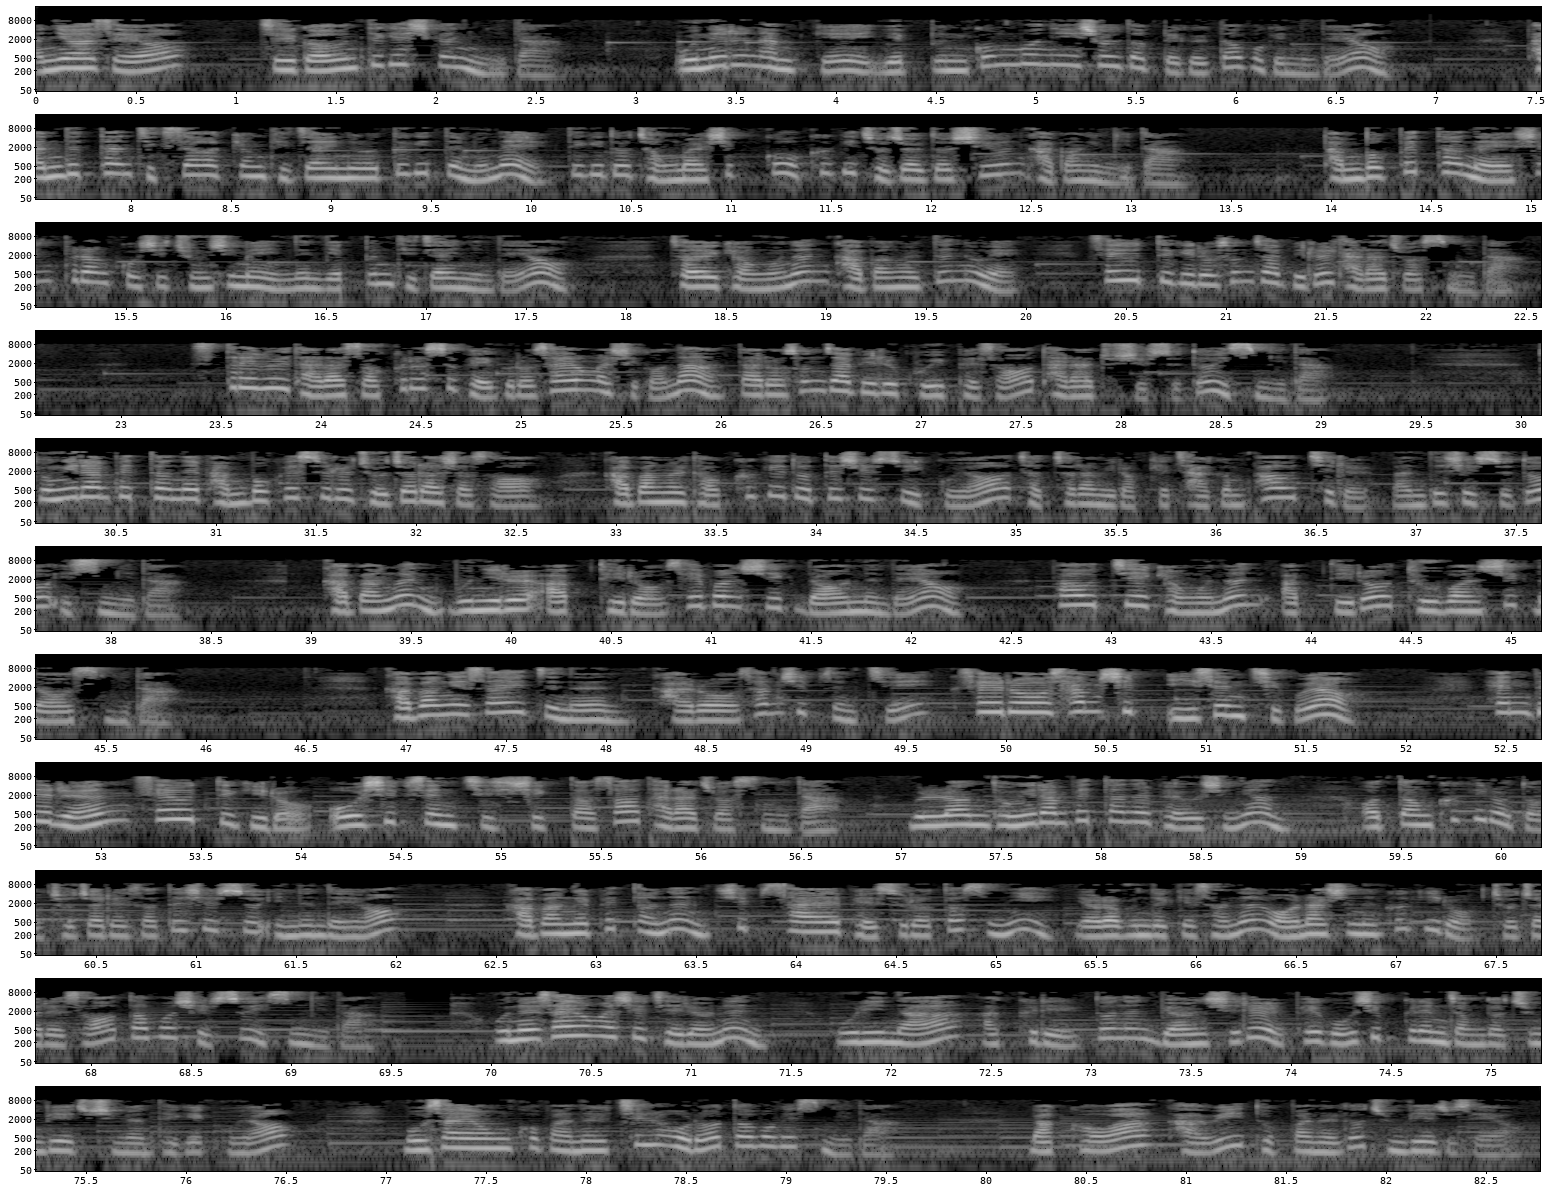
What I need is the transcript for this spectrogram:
안녕하세요. 즐거운 뜨개 시간입니다. 오늘은 함께 예쁜 꽃무늬 숄더백을 떠보겠는데요. 반듯한 직사각형 디자인으로 뜨기 때문에 뜨기도 정말 쉽고 크기 조절도 쉬운 가방입니다. 반복 패턴의 심플한 꽃이 중심에 있는 예쁜 디자인인데요. 저의 경우는 가방을 뜬 후에 새우뜨기로 손잡이를 달아주었습니다. 스트랩을 달아서 크로스백으로 사용하시거나 따로 손잡이를 구입해서 달아주실 수도 있습니다. 동일한 패턴의 반복 횟수를 조절하셔서 가방을 더 크게도 뜨실 수 있고요. 저처럼 이렇게 작은 파우치를 만드실 수도 있습니다. 가방은 무늬를 앞뒤로 3번씩 넣었는데요. 파우치의 경우는 앞뒤로 2번씩 넣었습니다. 가방의 사이즈는 가로 30cm, 세로 32cm고요. 핸들은 새우뜨기로 50cm씩 떠서 달아주었습니다. 물론 동일한 패턴을 배우시면 어떤 크기로도 조절해서 뜨실 수 있는데요. 가방의 패턴은 14의 배수로 떴으니 여러분들께서는 원하시는 크기로 조절해서 떠보실 수 있습니다. 오늘 사용하실 재료는 우리나 아크릴 또는 면실을 150g 정도 준비해 주시면 되겠고요. 모사용 코바늘 7호로 떠보겠습니다. 마커와 가위, 돗바늘도 준비해 주세요.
